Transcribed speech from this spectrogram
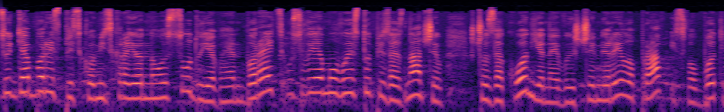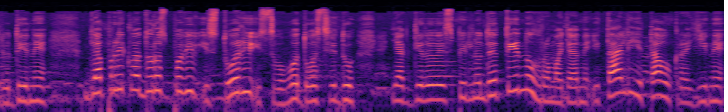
Суддя Бориспільського міськрайонного суду Євген Борець у своєму виступі зазначив, що закон є найвище мірило прав і свобод людини. Для прикладу розповів історію із свого досвіду, як ділили спільну дитину громадяни Італії та України.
